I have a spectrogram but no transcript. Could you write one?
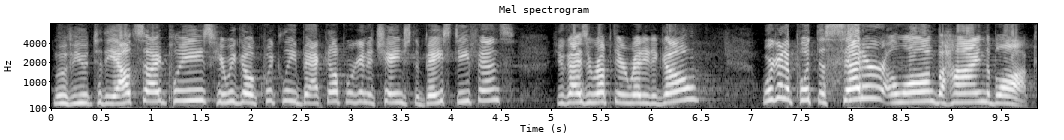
Move you to the outside, please. Here we go. Quickly back up. We're going to change the base defense. You guys are up there ready to go. We're going to put the setter along behind the block.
